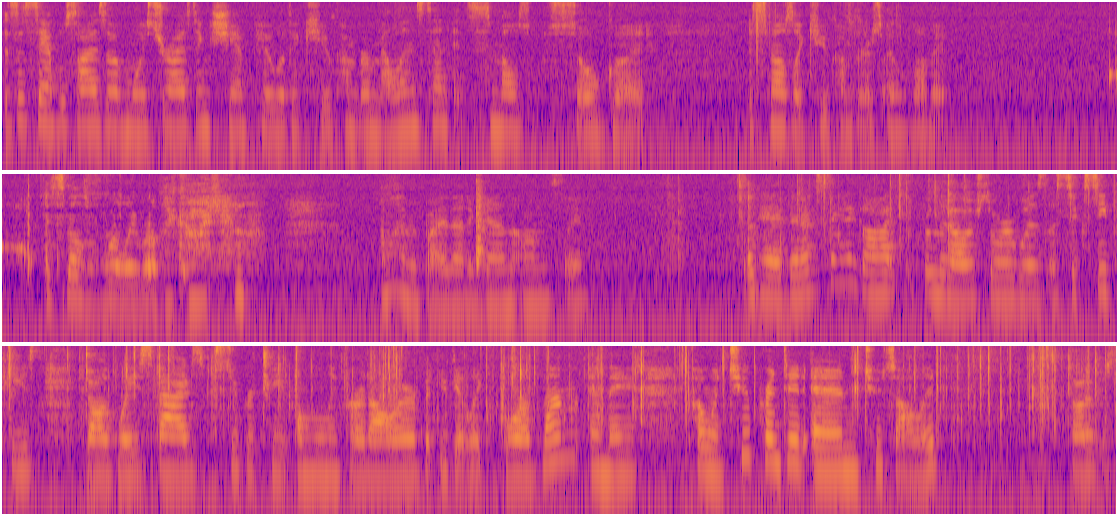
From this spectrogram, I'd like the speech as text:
It's a sample size of moisturizing shampoo with a cucumber melon scent. It smells so good. It smells like cucumbers. I love it. It smells really, really good. I'm gonna buy that again, honestly. Okay, the next thing I got from the dollar store was a 60 piece dog waste bags, super cheap, only for a dollar, but you get like four of them, and they come with two printed and two solid. Thought it was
